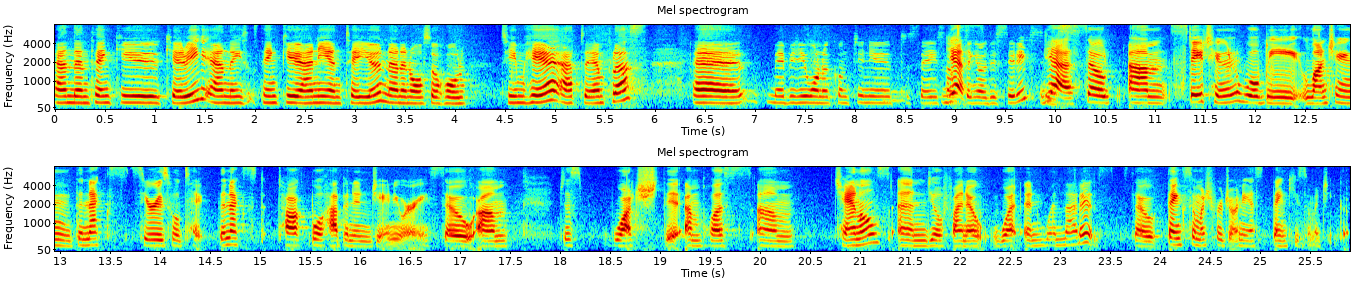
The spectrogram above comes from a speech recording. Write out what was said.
And then thank you, Keri, and thank you, Annie and Taeyoon, and then also whole team here at M Plus. Uh, maybe you want to continue to say something yes. of the series? Yes. Yeah, so um, stay tuned. We'll be launching the next series. we'll take the next talk will happen in January. So um, just watch the M Plus um, channels, and you'll find out what and when that is. So thanks so much for joining us. Thank you so much, Ikko.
